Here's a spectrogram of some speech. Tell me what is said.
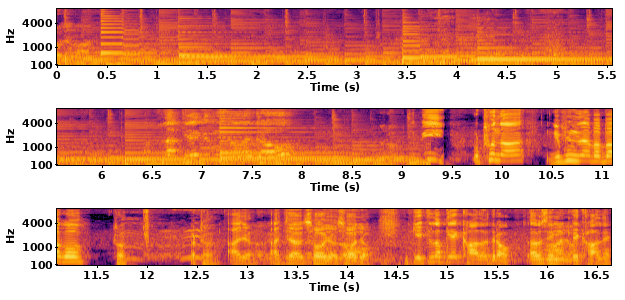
आ उठो ना गिफ्ट नहीं देना पापा को। उठो। उठो। आ जाओ आ जाओ सो जाओ सो जाओ। के चलो केक खा लो इधर आओ। अब वसीम केक खा ले।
